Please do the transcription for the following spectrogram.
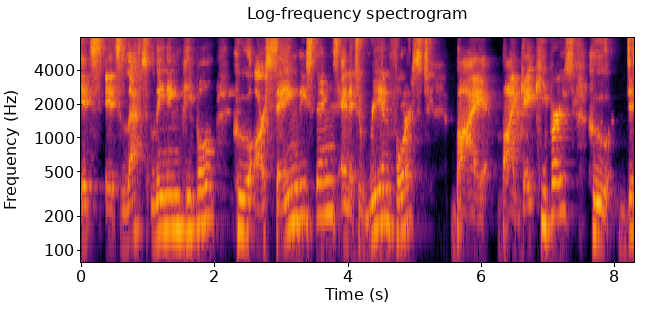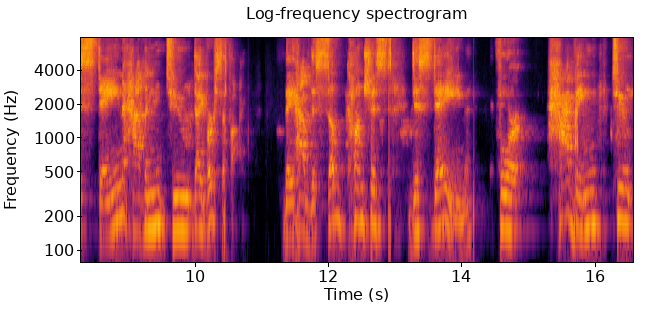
it's it's left leaning people who are saying these things, and it's reinforced by by gatekeepers who disdain having to diversify. They have this subconscious disdain for having to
